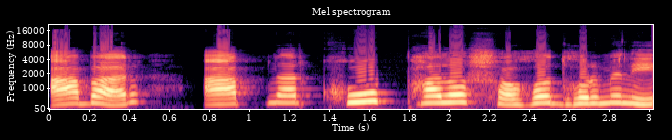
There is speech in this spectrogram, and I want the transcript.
আবার আপনার খুব ভালো সহধর্মিনী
